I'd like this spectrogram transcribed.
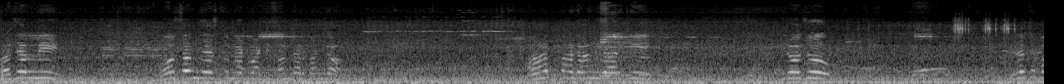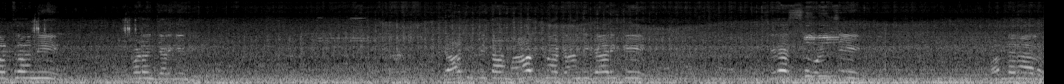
ప్రజల్ని మోసం చేస్తున్నటువంటి సందర్భంగా మహాత్మా గాంధీ గారికి ఈరోజు వినతి పత్రాన్ని ఇవ్వడం జరిగింది. జాతిపిత మహాత్మా గాంధీ గారికి శిరస్సు వంచి వందనాలు.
